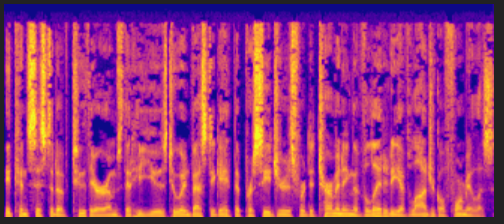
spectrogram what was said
It consisted of two theorems that he used to investigate the procedures for determining the validity of logical formulas.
